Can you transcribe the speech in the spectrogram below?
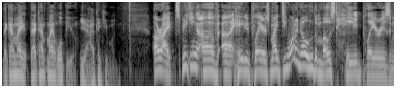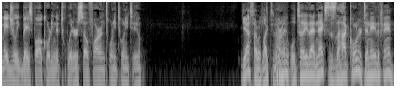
That guy might that guy might whoop you. Yeah, I think he would. All right. Speaking of uh, hated players, Mike, do you want to know who the most hated player is in Major League Baseball according to Twitter so far in 2022? Yes, I would like to know. All right, we'll tell you that next. This is the Hot Corner, 1080 The Fan.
